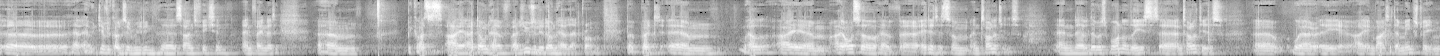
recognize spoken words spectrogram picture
uh, having difficulty reading uh, science fiction and fantasy. Um, because I, I, don't have, I usually don't have that problem. But, but um, well, I, um, I also have uh, edited some anthologies. And uh, there was one of these anthologies where a, I invited a mainstream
